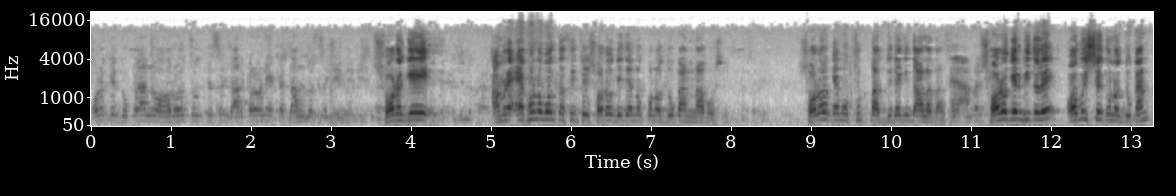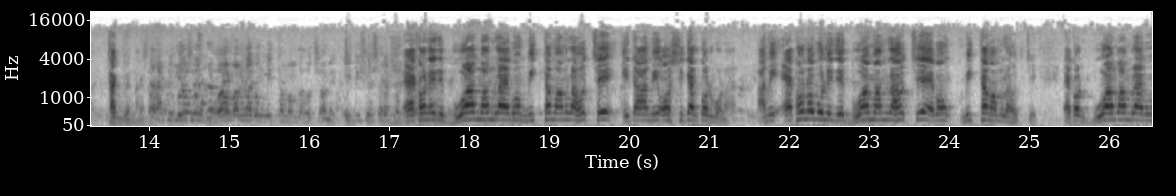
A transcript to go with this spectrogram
সড়কে দোকান অহরহ চলতেছে যার কারণে একটা যানজট। সড়কে আমরা এখনও বলতেছি যে সড়কে যেন কোনো দোকান না বসে। সড়ক এবং ফুটপাথ দুইটা কিন্তু আলাদা আছে। হ্যাঁ, সড়কের ভিতরে অবশ্যই কোনো দোকান থাকবে না। স্যার আপনি বলছিলেন ভুয়া মামলা এবং মিথ্যা মামলা হচ্ছে অনেক। এই বিষয়ে স্যার আপনার এখন এই যে ভুয়া মামলা এবং মিথ্যা মামলা হচ্ছে এটা আমি অস্বীকার করব না। আমি এখনও বলি যে ভুয়া মামলা হচ্ছে এবং মিথ্যা মামলা হচ্ছে। এখন ভুয়া মামলা এবং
